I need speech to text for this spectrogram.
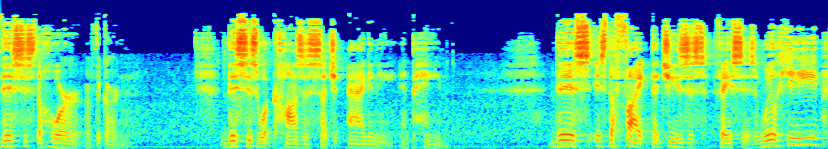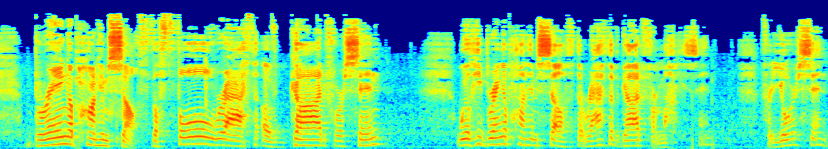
This is the horror of the garden. This is what causes such agony and pain. This is the fight that Jesus faces. Will he bring upon himself the full wrath of God for sin? Will he bring upon himself the wrath of God for my sin, for your sin?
